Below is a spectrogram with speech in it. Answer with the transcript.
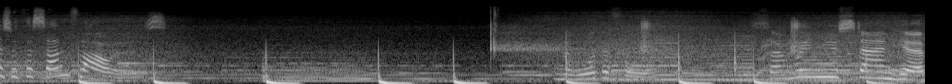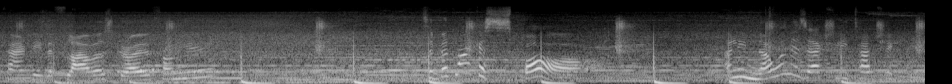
is with the sunflowers. And the waterfall. Stand here, apparently the flowers grow from you. It's a bit like a spa. Only no one is actually touching me.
